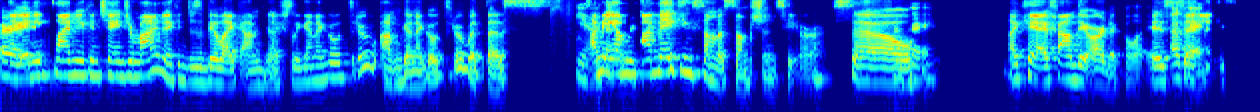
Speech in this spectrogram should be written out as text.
All right. Anytime you can change your mind, it can just be like, I'm actually gonna go through. I'm gonna go through with this. Yeah, I mean, I'm I'm making some assumptions here. So okay. Okay, I found the article. It Okay. says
